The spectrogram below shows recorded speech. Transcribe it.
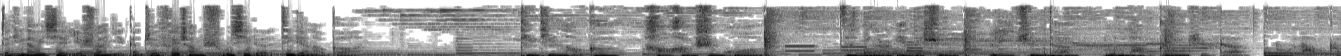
将听到一些也是让你感觉非常熟悉的经典老歌。听听老歌，好好生活。在您耳边的是李志的不老歌。志的不老歌。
